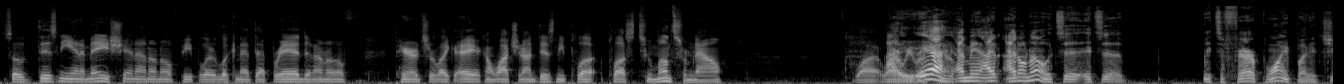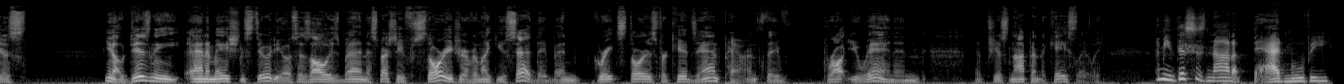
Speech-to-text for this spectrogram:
So Disney Animation, I don't know if people are looking at that brand, and I don't know if parents are like, "Hey, I can watch it on Disney Plus two months from now." Why? Why are we? I- yeah, out? I mean, I I don't know. It's a it's a it's a fair point, but it's just you know Disney Animation Studios has always been, especially story driven, like you said, they've been great stories for kids and parents. They've brought you in, and it's just not been the case lately. I mean, this is not a bad movie,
